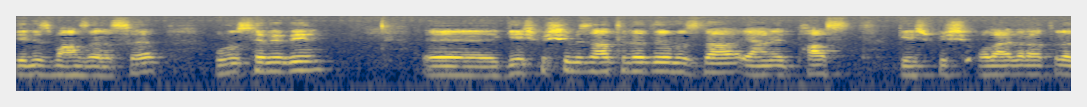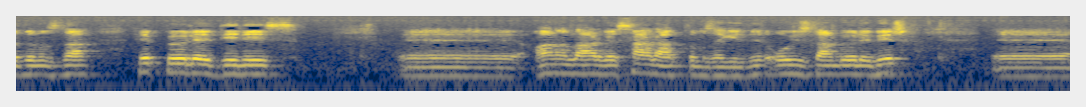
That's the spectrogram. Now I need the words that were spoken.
deniz manzarası. Bunun sebebi ee, geçmişimizi hatırladığımızda yani past, geçmiş olayları hatırladığımızda hep böyle deniz, e, anılar vesaire aklımıza gelir. O yüzden böyle bir e,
